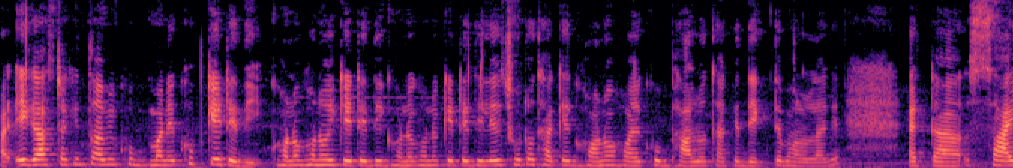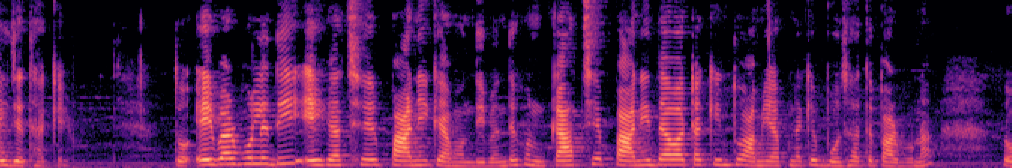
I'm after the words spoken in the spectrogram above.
আর এই গাছটা কিন্তু আমি খুব মানে খুব কেটে দিই। ঘন ঘনই কেটে দিই, ঘন ঘন কেটে দিলে ছোট থাকে, ঘন হয়, খুব ভালো থাকে, দেখতে ভালো লাগে। একটা সাইজে থাকে। তো এইবার বলে দিই, এই গাছের পানি কেমন দিবেন? দেখুন, গাছে পানি দেওয়াটা কিন্তু আমি আপনাকে বোঝাতে পারব না। তো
